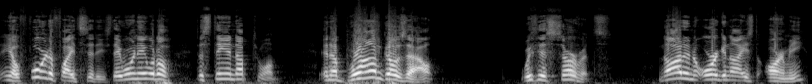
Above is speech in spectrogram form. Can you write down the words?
you know, fortified cities. They weren't able to, to stand up to him. And Abram goes out with his servants, not an organized army.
